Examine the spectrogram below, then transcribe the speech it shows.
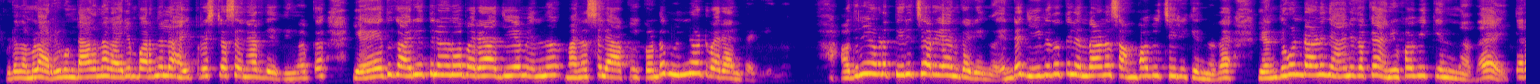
ഇവിടെ നമ്മൾ അറിവുണ്ടാകുന്ന കാര്യം പറഞ്ഞല്ലോ ഹൈപ്രസ്റ്റസ് എനർജി നിങ്ങൾക്ക് ഏത് കാര്യത്തിലാണോ പരാജയം എന്ന് മനസ്സിലാക്കിക്കൊണ്ട് മുന്നോട്ട് വരാൻ കഴിയുന്നു അതിനെ അവിടെ തിരിച്ചറിയാൻ കഴിയുന്നു. എന്റെ ജീവിതത്തിൽ എന്താണ് സംഭവിച്ചിരിക്കുന്നത്? എന്തുകൊണ്ടാണ് ഞാൻ ഇതൊക്കെ അനുഭവിക്കുന്നത്? ഇത്ര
